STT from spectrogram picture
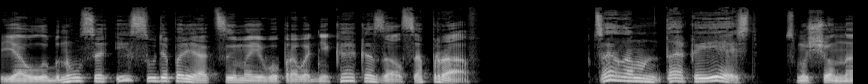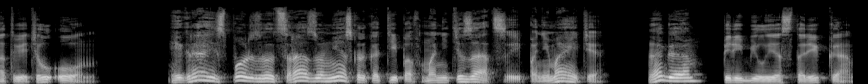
Я улыбнулся и, судя по реакции моего проводника, оказался прав. «В целом, так и есть», – смущенно ответил он. Игра использует сразу несколько типов монетизации, понимаете? Ага, перебил я старика.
